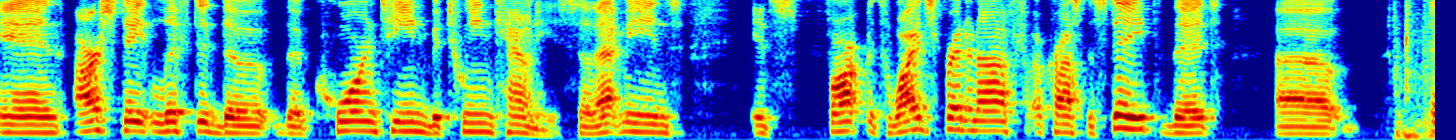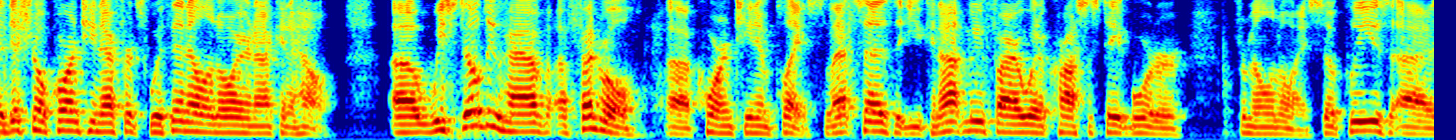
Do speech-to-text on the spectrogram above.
and our state lifted the, the quarantine between counties. So that means it's far, it's widespread enough across the state that uh, additional quarantine efforts within Illinois are not going to help. Uh, we still do have a federal uh, quarantine in place. So that says that you cannot move firewood across the state border from Illinois. So please uh,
